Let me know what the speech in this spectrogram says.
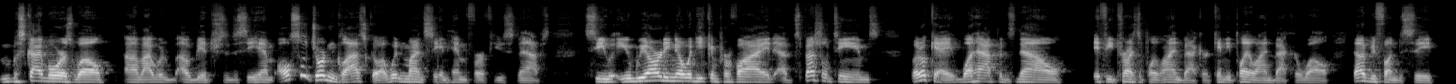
Skai Moore as well. Um, I would I would be interested to see him. Also, Jordan Glasgow. I wouldn't mind seeing him for a few snaps. See, we already know what he can provide at special teams, but okay, what happens now if he tries to play linebacker? Can he play linebacker well? That would be fun to see.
